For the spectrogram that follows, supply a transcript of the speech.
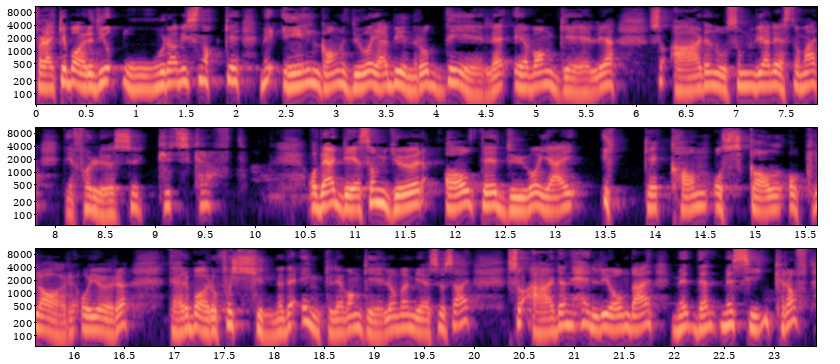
For det er ikke bare de orda vi snakker. Med en gang du og jeg begynner å dele evangeliet, så er det noe som vi har lest om her. Det forløser Guds kraft. Og det er det som gjør alt det du og jeg ikke kan og skal og klare å gjøre. Det er bare å forkynne det enkle evangeliet om hvem Jesus er. Så er Den hellige ånd der med, den, med sin kraft,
